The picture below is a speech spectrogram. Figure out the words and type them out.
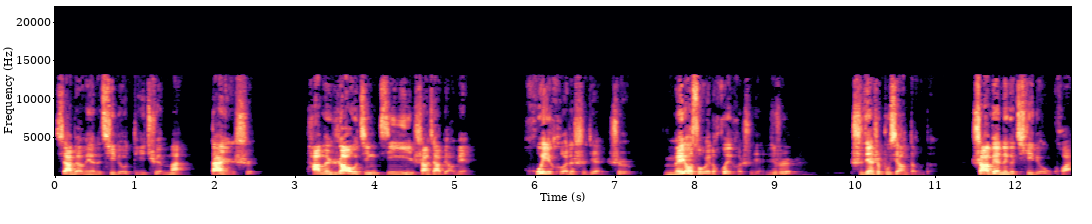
下表面的气流的确慢，但是它们绕经机翼上下表面汇合的时间是没有所谓的汇合时间，也就是时间是不相等的。上边那个气流快，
